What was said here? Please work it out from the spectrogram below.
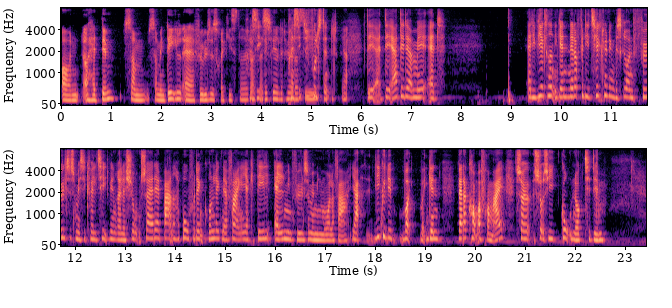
at, at have dem som, som en del af følelsesregistret. Præcis. Ikke? Er det ikke det, jeg lidt hørt Præcis, sige? fuldstændigt. Ja. Det, er, det er det der med, at at i virkeligheden igen, netop fordi tilknytning beskriver en følelsesmæssig kvalitet ved en relation, så er det, at barnet har brug for den grundlæggende erfaring, at jeg kan dele alle mine følelser med min mor eller far. Jeg, ligegyldigt, hvor, hvor, igen, hvad der kommer fra mig, så så at sige god nok til dem.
